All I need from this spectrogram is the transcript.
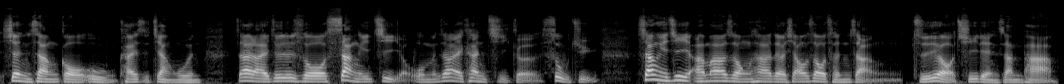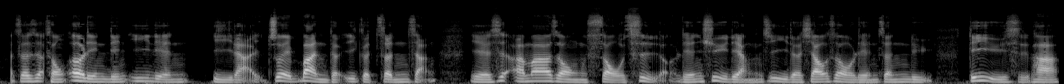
线上购物开始降温。再来就是说，上一季哦，我们再来看几个数据。上一季 Amazon 它的销售成长只有七点三趴，这是从二零零一年以来最慢的一个增长，也是 Amazon 首次哦连续两季的销售年增率低于十趴。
